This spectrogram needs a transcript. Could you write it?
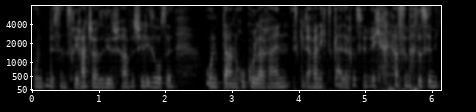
und ein bisschen Sriracha, also diese scharfe Chili-Soße und dann Rucola rein. Es gibt einfach nichts Geileres, finde ich. Also das ist, finde ich,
